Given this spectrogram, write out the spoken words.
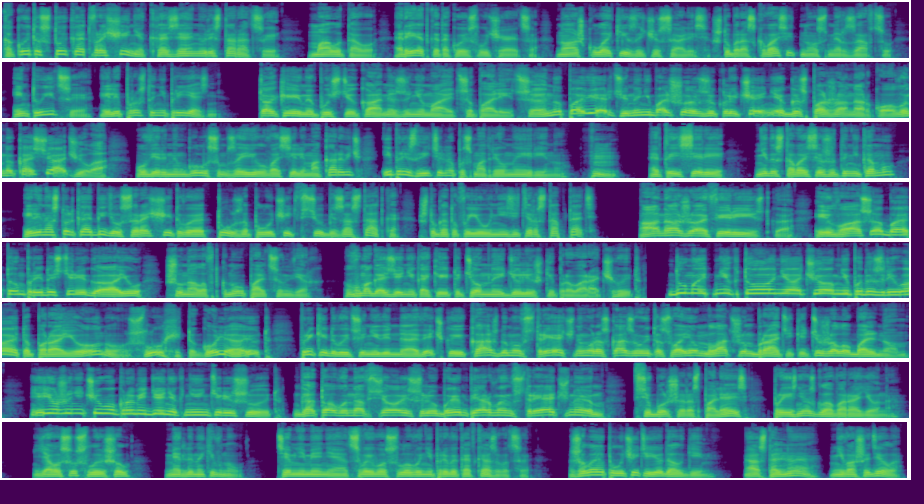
Какое-то стойкое отвращение к хозяину ресторации. Мало того, редко такое случается, но аж кулаки зачесались, чтобы расквасить нос мерзавцу. Интуиция или просто неприязнь? Такими пустяками занимается полиция, но поверьте, на небольшое заключение госпожа Наркова накосячила», уверенным голосом заявил Василий Макарович и презрительно посмотрел на Ирину. «Хм, это из серии «Не доставайся же ты никому»?» Или настолько обиделся, рассчитывая ту заполучить всю без остатка, что готов ее унизить и растоптать? «Она же аферистка, и вас об этом предостерегаю», — Шуналов ткнул пальцем вверх. «В магазине какие-то темные делишки проворачивает. Думает, никто ни о чем не подозревает, а по району слухи-то гуляют. Прикидывается невинной овечкой и каждому встречному рассказывает о своем младшем братике, тяжело больном. Ее же ничего, кроме денег, не интересует. Готовы на все и с любым первым встречным!» Все больше распаляясь, произнес глава района. «Я вас услышал», — медленно кивнул. «Тем не менее, от своего слова не привык отказываться. Желаю получить ее долги, а остальное не ваше дело».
